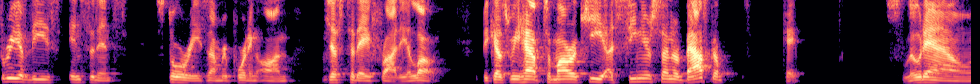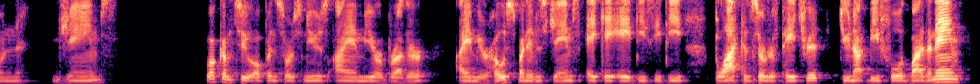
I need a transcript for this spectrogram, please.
three of these incidents stories I'm reporting on just today, Friday alone. Because we have Tamari Key, a senior center basketball. Okay, slow down, James. Welcome to Open Source News. I am your brother. I am your host. My name is James, aka BCP, Black Conservative Patriot. Do not be fooled by the name.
